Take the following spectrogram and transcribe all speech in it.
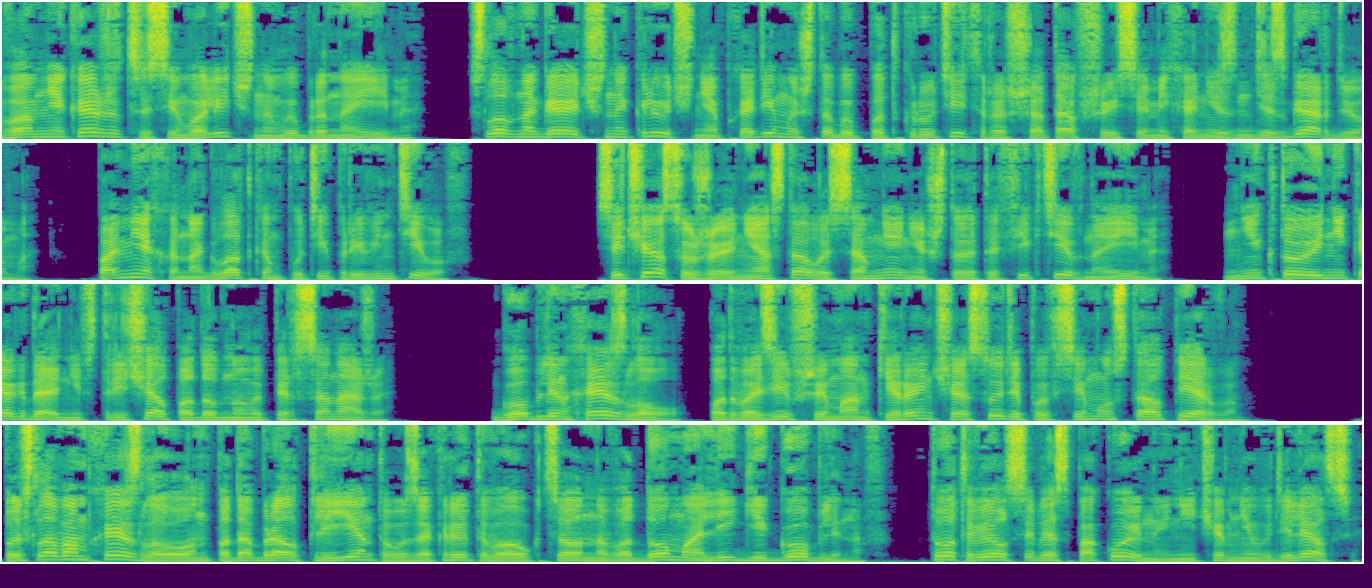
Вам не кажется символичным выбранное имя? Словно гаечный ключ, необходимый, чтобы подкрутить расшатавшийся механизм дисгардиума, помеха на гладком пути превентивов. Сейчас уже не осталось сомнений, что это фиктивное имя. Никто и никогда не встречал подобного персонажа. Гоблин Хезлоу, подвозивший Манки Рэнча, судя по всему, стал первым. По словам Хезлоу, он подобрал клиента у закрытого аукционного дома Лиги Гоблинов. Тот вел себя спокойно и ничем не выделялся.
